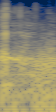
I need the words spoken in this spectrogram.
had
